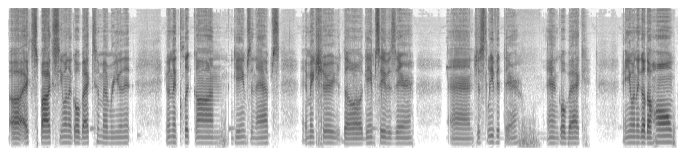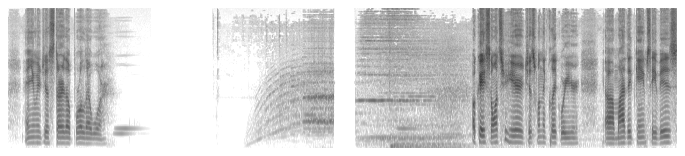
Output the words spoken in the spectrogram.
uh, Xbox you want to go back to memory unit. You want to click on games and apps and make sure the game save is there. And just leave it there and go back. And you want to go to home and you want to just start up World at War Okay, so once you're here, just want to click where your uh, modded game save is.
